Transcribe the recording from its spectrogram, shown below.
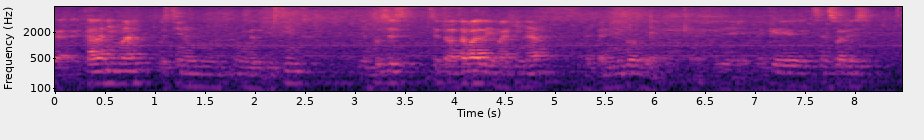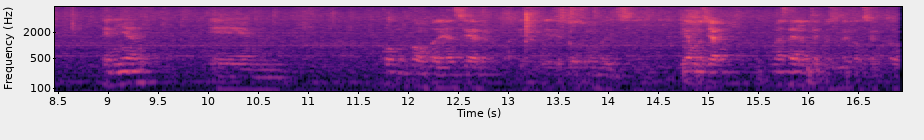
Ca- Cada animal pues tiene un número distinto. Entonces se trataba de imaginar, dependiendo de, qué sensores tenían, eh, cómo, cómo podrían ser eh, estos números. Digamos ya más adelante pues este concepto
